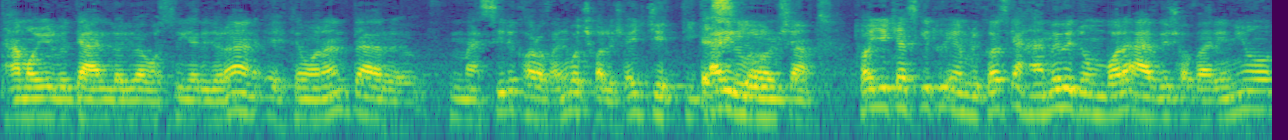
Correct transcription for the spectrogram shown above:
تمایل به دلالی و واسطه‌گری دارن احتمالا در مسیر کارآفرینی با چالش های جدی تری روبرو میشن تا یه کسی که تو امریکاست که همه به دنبال ارزش آفرینی و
